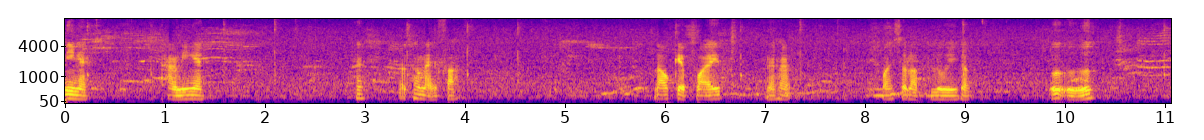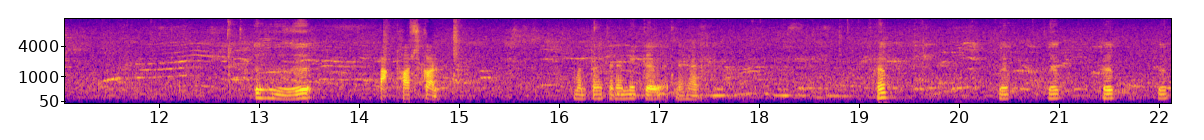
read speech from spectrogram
นี่ไง ทางนี้ไงแล้วทางไหนฟะเราเก็บไว้นะฮะ ไว้สำหรับลุยกับเออเออเออหือปักทอชก่อน มันเตอร์จะได้ไม่เกิดนะฮะฮึบฮึบฮึบฮึบฮึบ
